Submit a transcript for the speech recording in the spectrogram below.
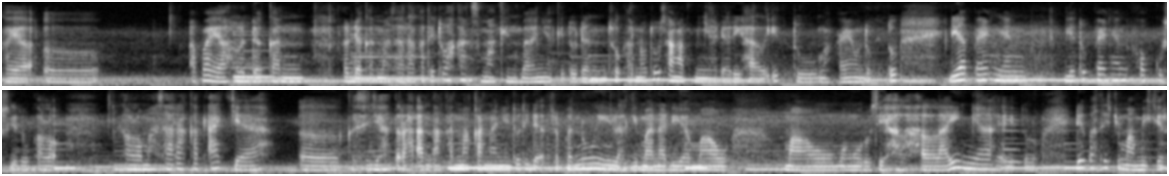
kayak uh, apa ya ledakan ledakan masyarakat itu akan semakin banyak gitu. Dan Soekarno tuh sangat menyadari hal itu. Makanya untuk itu dia pengen dia tuh pengen fokus gitu. Kalau kalau masyarakat aja uh, kesejahteraan akan makanannya itu tidak terpenuhi lah gimana dia mau mau mengurusi hal-hal lainnya kayak gitu loh. Dia pasti cuma mikir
